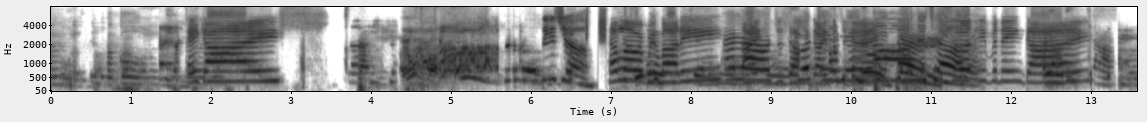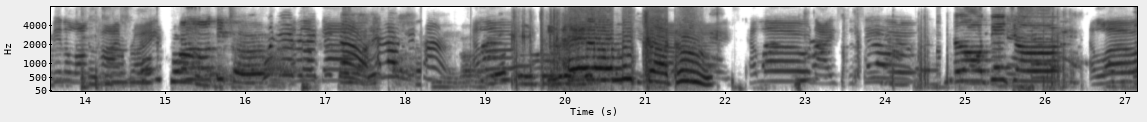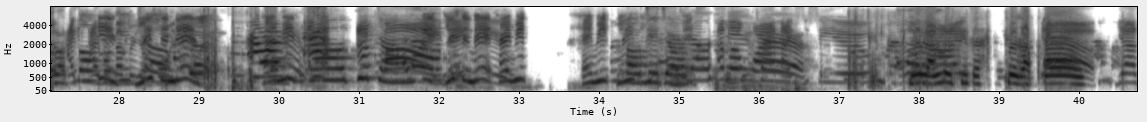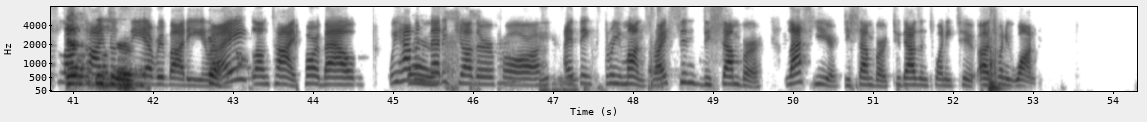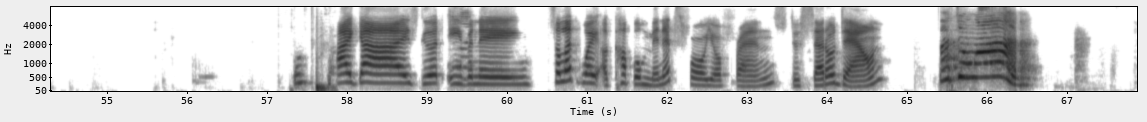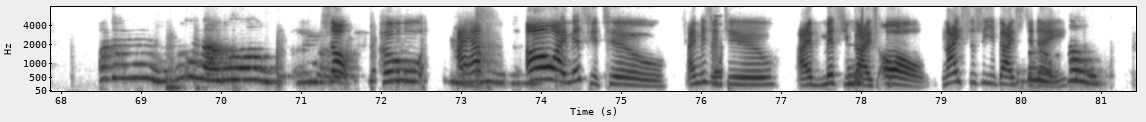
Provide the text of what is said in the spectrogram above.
chào cô. Hey guys. Teacher. Hello everybody. Nice to see you guys today. Good evening guys. Been a long time, right? Hello, teacher. Hello guys. Hello. Hello, Mr. Thư. Hello. Nice to see you. Hello, teacher. Hello. I, I remember your Listen voice. This. Hey, Miss. Hello, Listen thank this. Hey, you. Miss. Hey, Miss. Hello, teacher. Hello Khoa. Nice to see you. Lâu lắm rồi Hello chưa guys. chưa gặp cô. Yeah. Yes, long time to see everybody, right? Long time. For about we haven't met each other for I think three months, right? Since December last year, December 2022, uh 21. Hi guys, good evening. So let's wait a couple minutes for your friends to settle down. So who I have oh I miss you too. I miss you too. I miss you guys all. Nice to see you guys today.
